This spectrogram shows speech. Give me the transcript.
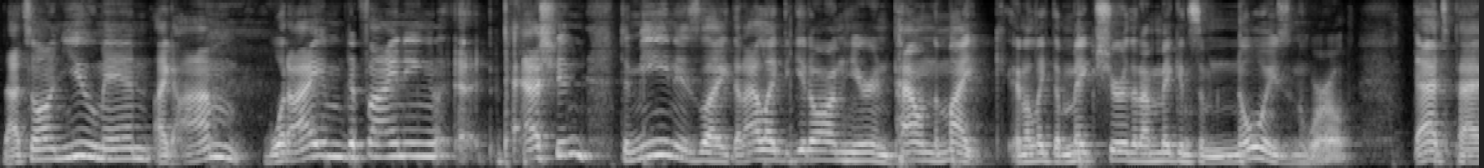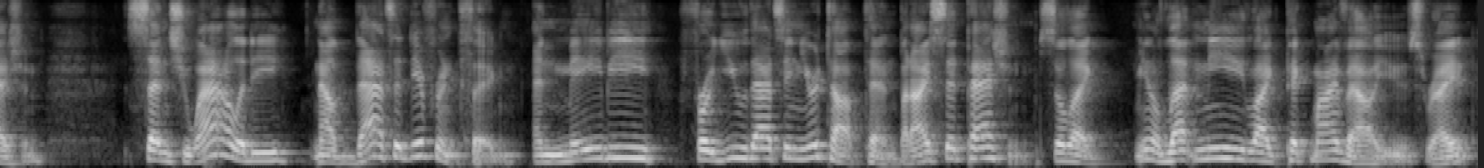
that's on you, man. Like I'm what I am defining uh, passion to mean is like that I like to get on here and pound the mic and I like to make sure that I'm making some noise in the world. That's passion sensuality, now that's a different thing. And maybe for you that's in your top 10, but I said passion. So like, you know, let me like pick my values, right?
